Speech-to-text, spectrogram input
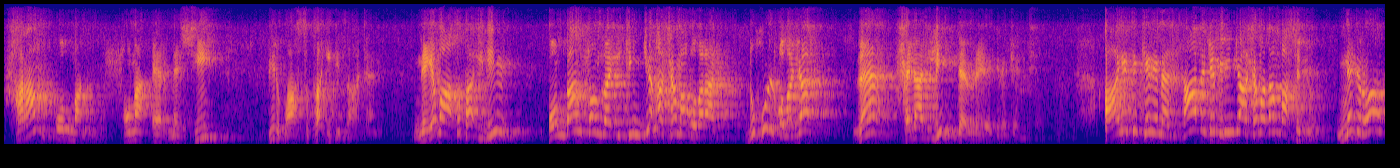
Haram olmanın sona ermesi bir vasıta idi zaten. neye vasıta idi? Ondan sonra ikinci aşama olarak duhul olacak ve helallik devreye girecekti. Ayet-i kerime sadece birinci aşamadan bahsediyor. Nedir o?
